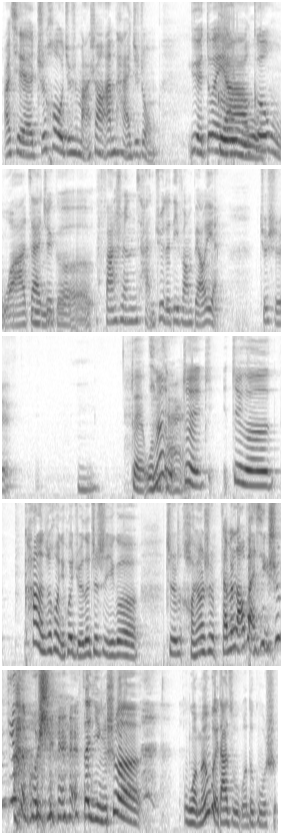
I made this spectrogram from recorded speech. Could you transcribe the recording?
而且之后就是马上安排这种乐队啊、歌舞歌舞啊，在这个发生惨剧的地方表演，就是嗯。对我们对这这个看了之后，你会觉得这是一个，就是好像是咱们老百姓身边的故事。在影射我们伟大祖国的故事。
